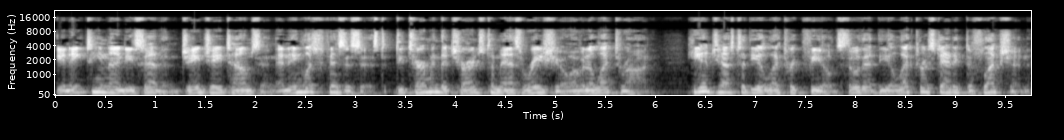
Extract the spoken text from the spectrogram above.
In 1897, J.J. Thomson, an English physicist, determined the charge-to-mass ratio of an electron. He adjusted the electric field so that the electrostatic deflection,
